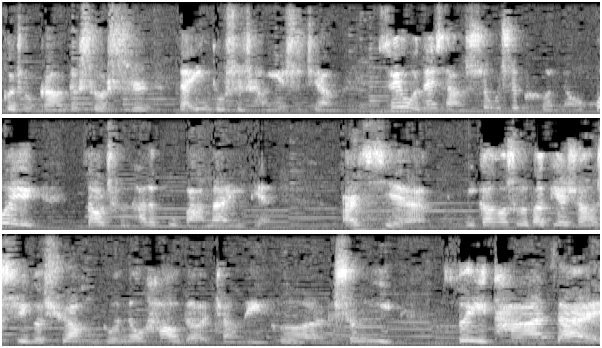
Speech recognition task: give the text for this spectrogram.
各种各样的设施，在印度市场也是这样。所以我在想，是不是可能会。造成它的步伐慢一点，而且你刚刚说到电商是一个需要很多 know how 的这样的一个生意，所以它在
